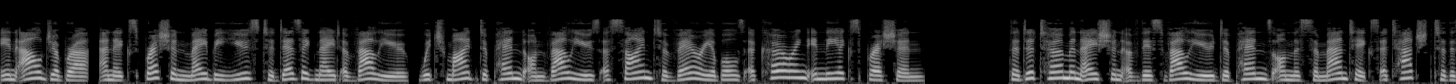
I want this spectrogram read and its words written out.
In algebra, an expression may be used to designate a value, which might depend on values assigned to variables occurring in the expression. The determination of this value depends on the semantics attached to the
